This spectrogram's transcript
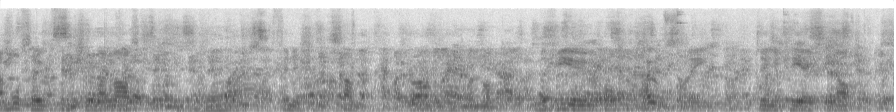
I'm also finishing my master's. Finish in the summer. The view of hopefully doing a PhD afterwards.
